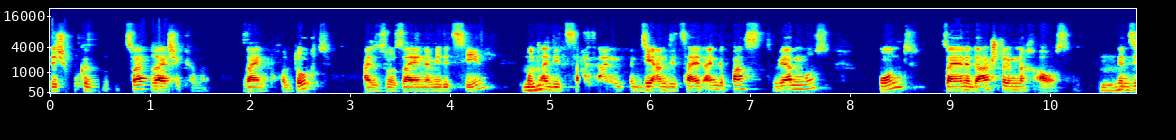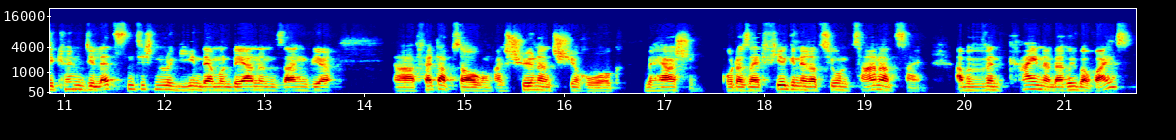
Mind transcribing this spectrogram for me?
sich um zwei Bereiche kümmern. Sein Produkt, also seine Medizin mhm. und an die, Zeit, die an die Zeit angepasst werden muss und seine Darstellung nach außen. Mhm. Denn sie können die letzten Technologien der modernen, sagen wir, äh, Fettabsaugung als Schönheitschirurg beherrschen oder seit vier Generationen Zahnarzt sein. Aber wenn keiner darüber weiß,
